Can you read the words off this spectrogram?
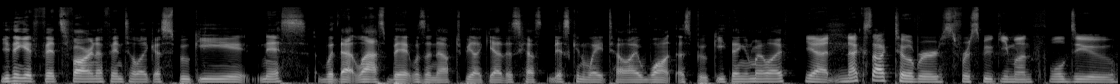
You think it fits far enough into like a spookiness with that last bit was enough to be like, yeah, this has this can wait till I want a spooky thing in my life. Yeah. Next October's for spooky month, we'll do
